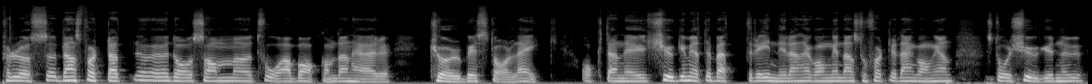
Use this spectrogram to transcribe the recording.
Plus den spurtade eh, då som eh, tvåa bakom den här Kirby Starlake. Och den är 20 meter bättre in i den här gången. Den stod 40 den gången. Står 20 nu.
